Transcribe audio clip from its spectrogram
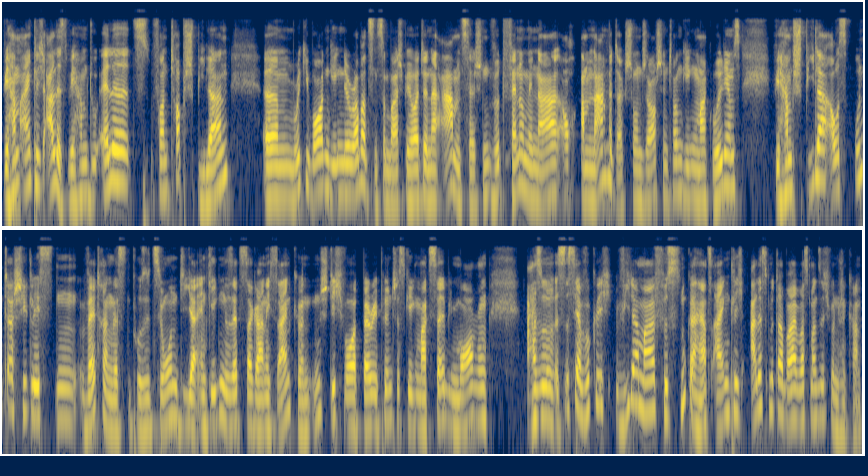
Wir haben eigentlich alles. Wir haben Duelle von Top-Spielern. Ähm, Ricky Warden gegen Neil Robertson zum Beispiel heute in der Abendsession wird phänomenal. Auch am Nachmittag schon George Hinton gegen Mark Williams. Wir haben Spieler aus unterschiedlichsten Weltranglistenpositionen, die ja entgegengesetzter gar nicht sein könnten. Stichwort Barry Pinches gegen Mark Selby morgen. Also es ist ja wirklich wieder mal fürs Snookerherz eigentlich alles mit dabei, was man sich wünschen kann.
